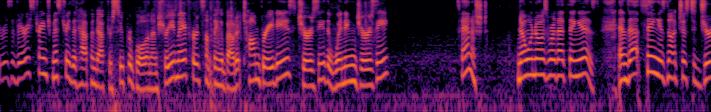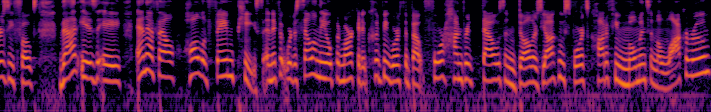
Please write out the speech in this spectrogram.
There is a very strange mystery that happened after Super Bowl, and I'm sure you may have heard something about it. Tom Brady's jersey, the winning jersey, it's vanished. No one knows where that thing is. And that thing is not just a jersey, folks. That is a NFL Hall of Fame piece. And if it were to sell on the open market, it could be worth about $400,000. Yahoo Sports caught a few moments in the locker room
